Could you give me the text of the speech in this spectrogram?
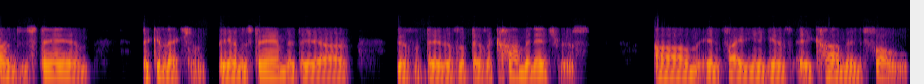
understand the connection. They understand that they are there's there's a, there's a common interest um, in fighting against a common foe.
